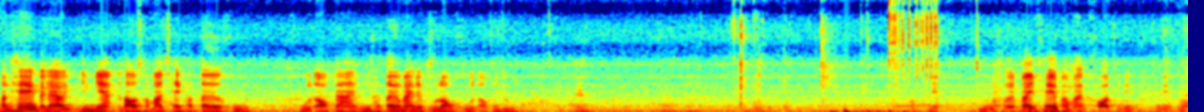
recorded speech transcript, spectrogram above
มันแห้งไปแล้วอย่างเงี้ยเราสามารถใช้คัตเตอร์ขูดขูดออกได้ มีคัตเตอร์ไหมเดี๋ยวครูลองขูดออกให้ดูเนี่ยเปิดใบแค่ประมาณข้อที่หนึ่งแค่นี้พอ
